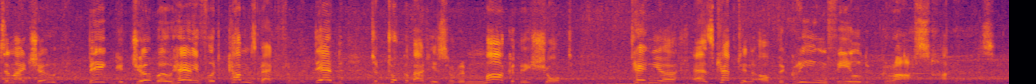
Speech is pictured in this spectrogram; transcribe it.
On tonight's show, Big Jobo Hairyfoot comes back from the dead to talk about his remarkably short tenure as captain of the Greenfield Grasshuggers.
